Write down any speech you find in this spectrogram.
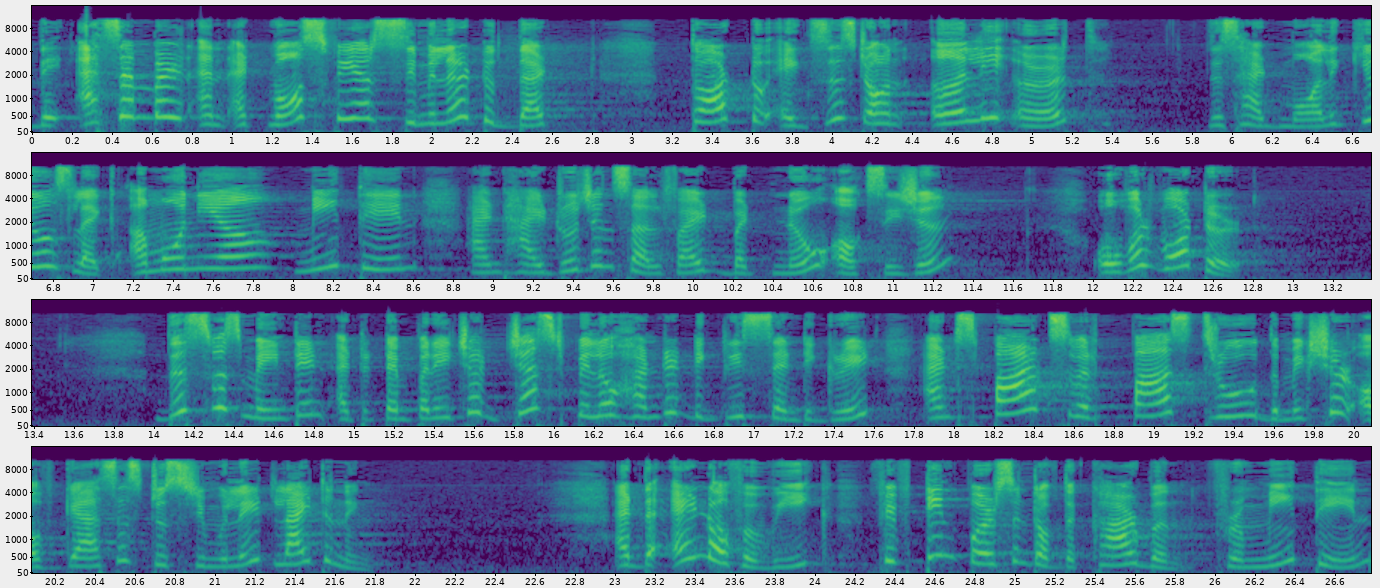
They assembled an atmosphere similar to that thought to exist on early Earth this had molecules like ammonia, methane and hydrogen sulfide but no oxygen over water. This was maintained at a temperature just below 100 degrees centigrade and sparks were passed through the mixture of gases to stimulate lightning. At the end of a week, 15% of the carbon from methane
